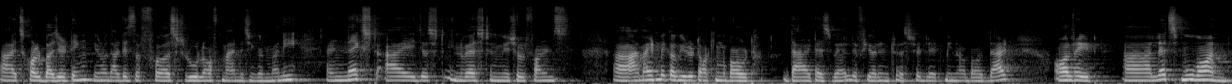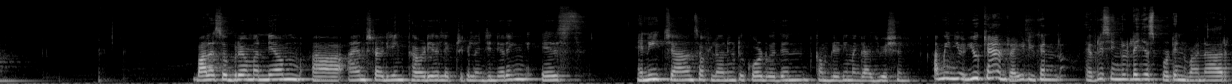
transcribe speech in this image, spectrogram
Uh, it's called budgeting. You know that is the first rule of managing your money. And next i just invest in mutual funds. Uh, i might make a video talking about that as well. If you're interested let me know about that. All right uh, let's move on. Balasubramaniam, uh, I am studying third year electrical engineering. Is any chance of learning to code within completing my graduation? I mean you, you can right? You can every single day just put in one hour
